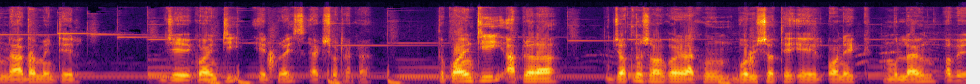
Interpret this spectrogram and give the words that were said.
নাদামেন্টের যে কয়েনটি এর প্রাইস একশো টাকা। তো কয়েনটি আপনারা যত্ন সহকারে রাখুন, ভবিষ্যতে এর অনেক মূল্যায়ন হবে।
